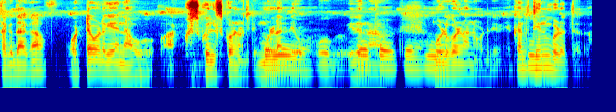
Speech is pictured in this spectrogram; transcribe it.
ತೆಗ್ದಾಗ ಹೊಟ್ಟೆ ಒಳಗೆ ನಾವು ಸ್ಕಿಲ್ಸ್ಗಳು ನೋಡ್ತೀವಿ. ಮುಳ್ಳಂದಿ ಇದನ್ನ. ಮುಳ್ಳುಗಳನ್ನ ನೋಡಿದ್ವಿ ಯಾಕಂದ್ರೆ ತಿನ್ಬಿಡುತ್ತೆ ಅದು.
